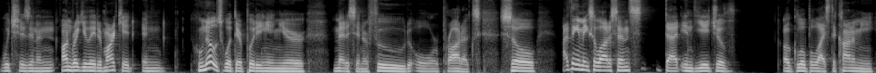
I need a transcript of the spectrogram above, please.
which is in an unregulated market and who knows what they're putting in your medicine or food or products. So I think it makes a lot of sense that in the age of a globalized economy,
